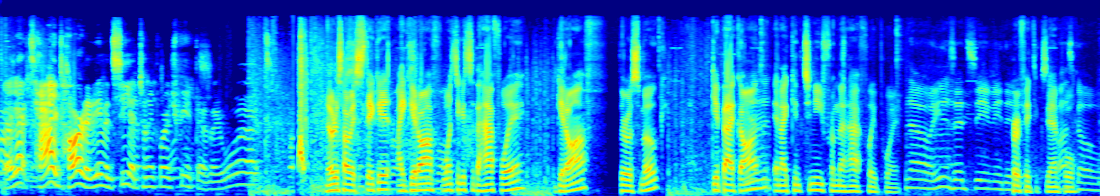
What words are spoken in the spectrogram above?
I got tagged hard. I didn't even see. I had 24 HP at there. I was like, what? Notice how I stick it? I get off once it gets to the halfway, get off, throw a smoke, get back on, and I continue from that halfway point. No, he doesn't see me, dude. Perfect example. Let's go.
